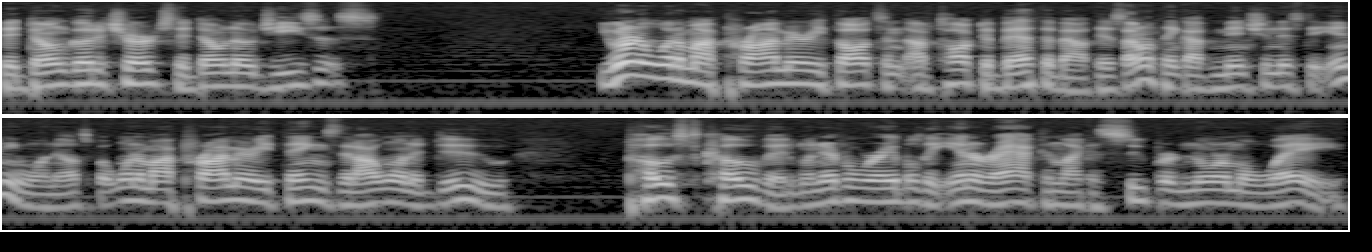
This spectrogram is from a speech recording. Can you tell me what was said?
that don't go to church, that don't know Jesus you want to know one of my primary thoughts, and I've talked to Beth about this. I don't think I've mentioned this to anyone else, but one of my primary things that I want to do post COVID, whenever we're able to interact in like a super normal way,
